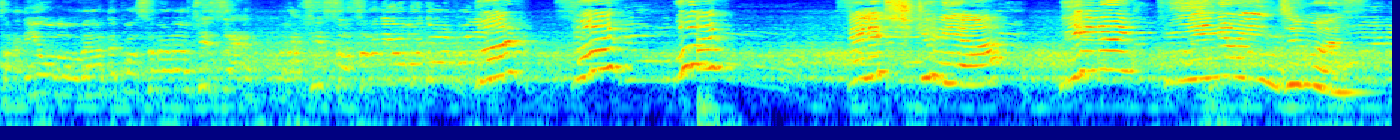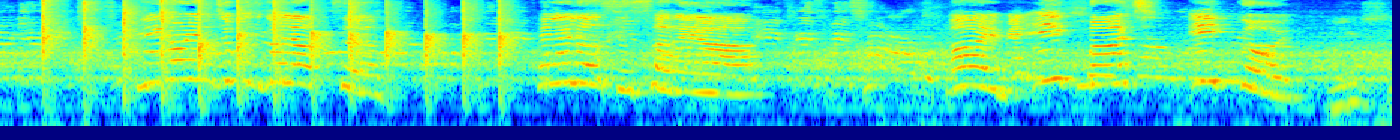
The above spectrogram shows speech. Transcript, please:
Zaniolo verdi pasını Raşit'e. Raşit Zaniolo gol. Vur! Vur! Vur! Hele şükür ya. Yeni, yeni oyuncumuz. Yeni oyuncumuz gol attı. Helal olsun sana ya. Vay be ilk maç, ilk gol. Hangisi?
